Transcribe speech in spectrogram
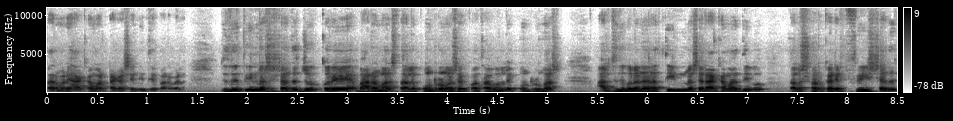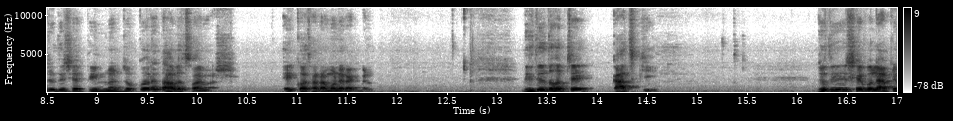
তার মানে আকামার টাকা সে নিতে পারবেন যদি তিন মাসের সাথে যোগ করে বারো মাস, তাহলে পনেরো মাসের কথা বললে পনেরো মাস। আর যদি বলে না তিন মাসের আকামা দিব, তাহলে সরকারি ফ্রির সাথে যদি সে তিন মাস যোগ করে, তাহলে ছয় মাস। এই কথাটা মনে রাখবেন। দ্বিতীয়ত হচ্ছে কাজ কি যদি সে বলে আপনি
